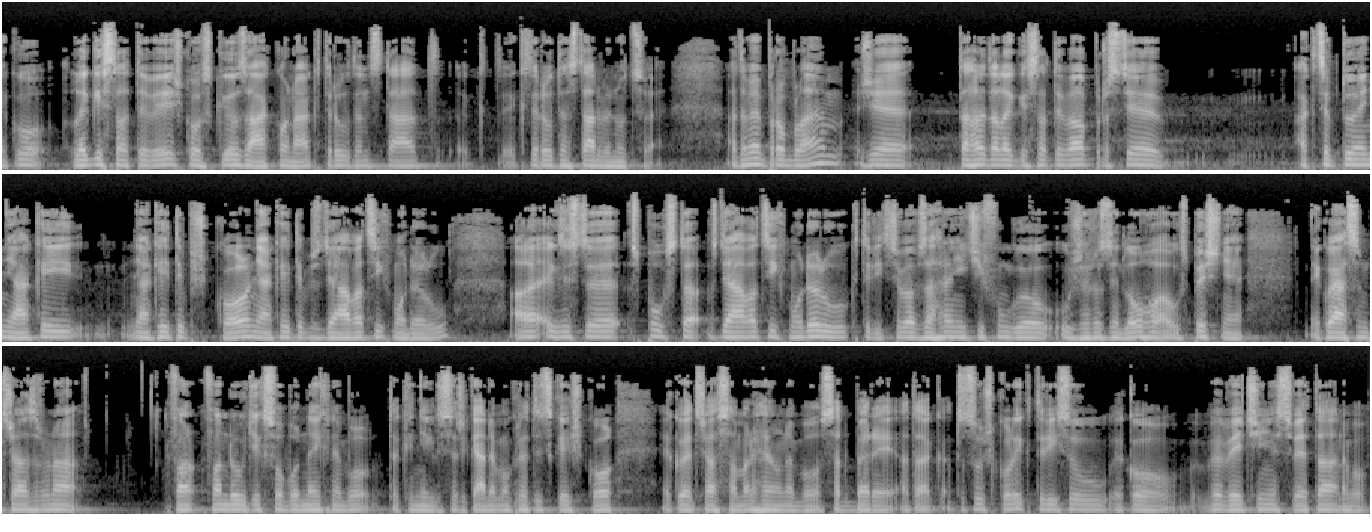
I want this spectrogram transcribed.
jako legislativy školského zákona, kterou ten stát, kterou ten stát vynucuje. A tam je problém, že tahle ta legislativa prostě akceptuje nějaký, nějaký typ škol, nějaký typ vzdělávacích modelů, ale existuje spousta vzdělávacích modelů, které třeba v zahraničí fungují už hrozně dlouho a úspěšně. Jako já jsem třeba zrovna fandou těch svobodných nebo taky někdy se říká demokratických škol, jako je třeba Summerhill nebo Sudbury a tak. A to jsou školy, které jsou jako ve většině světa, nebo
